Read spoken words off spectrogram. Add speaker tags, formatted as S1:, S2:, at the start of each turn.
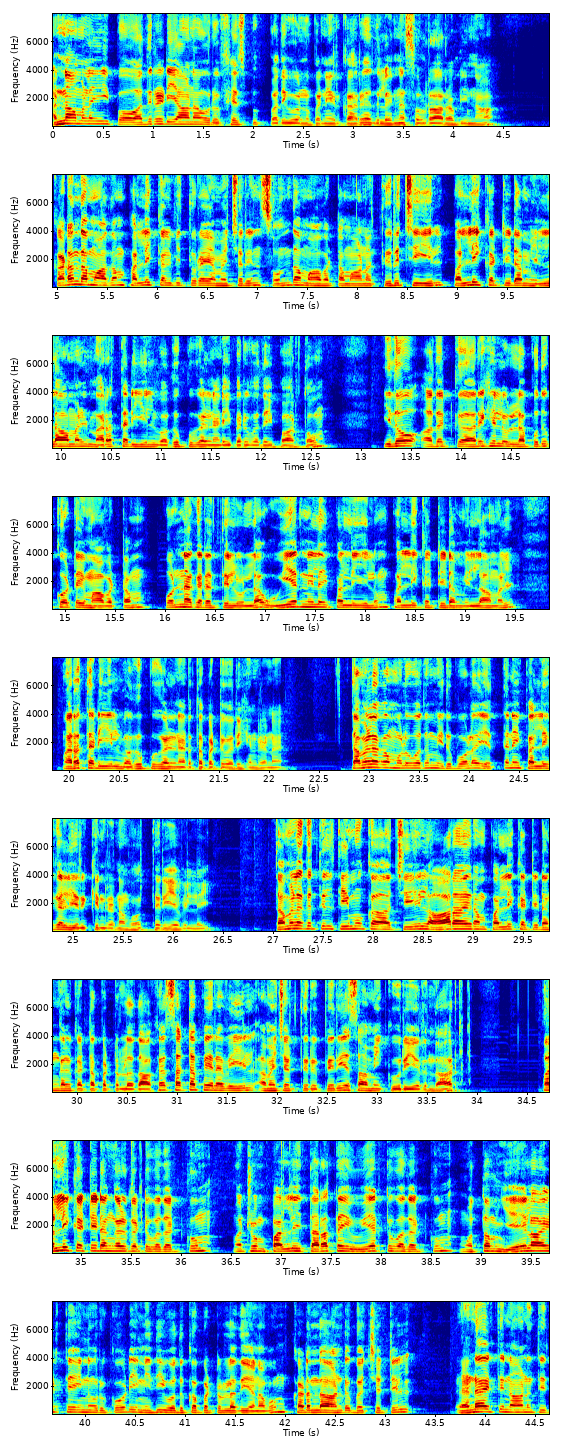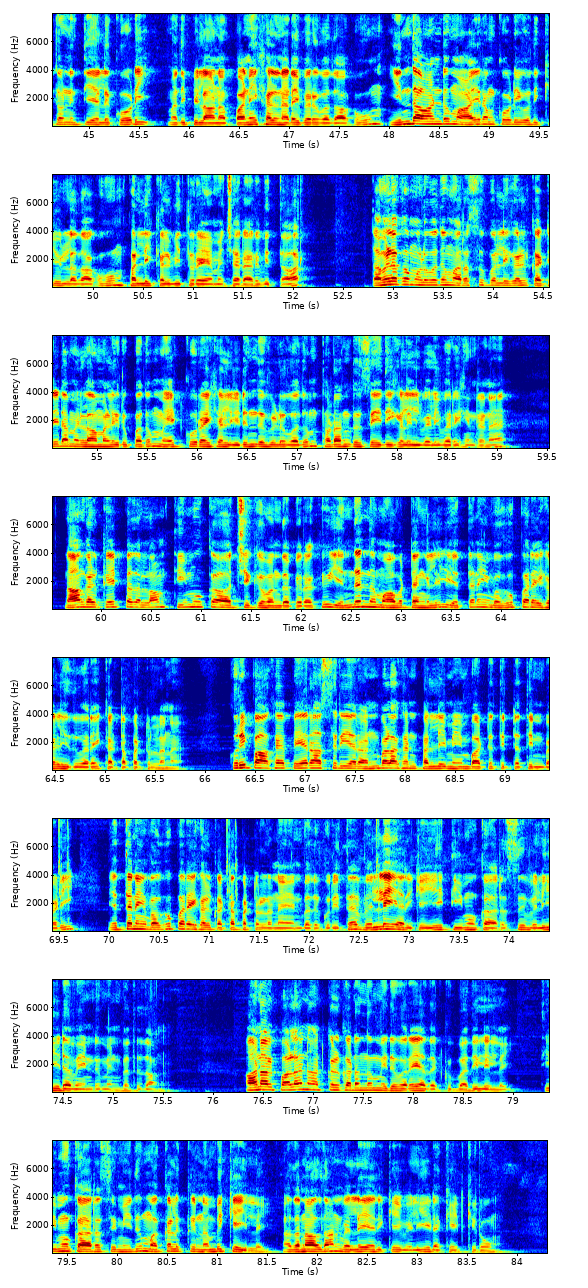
S1: அண்ணாமலை இப்போது அதிரடியான ஒரு ஃபேஸ்புக் பதிவு ஒன்று பண்ணியிருக்காரு. அதில் என்ன சொல்கிறார் அப்படின்னா கடந்த மாதம் பள்ளிக்கல்வித்துறை அமைச்சரின் சொந்த மாவட்டமான திருச்சியில் பள்ளி கட்டிடம் இல்லாமல் மரத்தடியில் வகுப்புகள் நடைபெறுவதை பார்த்தோம். இதோ அதற்கு அருகில் உள்ள புதுக்கோட்டை மாவட்டம் பொன்னகரத்தில் உள்ள உயர்நிலைப் பள்ளியிலும் பள்ளி கட்டிடம் இல்லாமல் மரத்தடியில் வகுப்புகள் நடத்தப்பட்டு வருகின்றன. தமிழகம் முழுவதும் இதுபோல எத்தனை பள்ளிகள் இருக்கின்றனவோ தெரியவில்லை. தமிழகத்தில் திமுக ஆட்சியில் ஆறாயிரம் பள்ளி கட்டிடங்கள் கட்டப்பட்டுள்ளதாக சட்டப்பேரவையில் அமைச்சர் திரு பெரியசாமி கூறியிருந்தார். பள்ளி கட்டிடங்கள் கட்டுவதற்கும் மற்றும் பள்ளி தரத்தை உயர்த்துவதற்கும் மொத்தம் ஏழாயிரத்தி ஐநூறு கோடி நிதி ஒதுக்கப்பட்டுள்ளது எனவும் கடந்த ஆண்டு பட்ஜெட்டில் ரெண்டாயிரத்தி நானூற்றி தொண்ணூற்றி ஏழு கோடி மதிப்பிலான பணிகள் நடைபெறுவதாகவும் இந்த ஆண்டும் ஆயிரம் கோடி ஒதுக்கியுள்ளதாகவும் பள்ளி கல்வித்துறை அமைச்சர் அறிவித்தார். தமிழகம் முழுவதும் அரசு பள்ளிகள் கட்டிடமில்லாமல் இருப்பதும் மேற்கூரைகள் இடிந்து விழுவதும் தொடர்ந்து செய்திகளில் வெளிவருகின்றன. நாங்கள் கேட்பதெல்லாம் திமுக ஆட்சிக்கு வந்த பிறகு எந்தெந்த மாவட்டங்களில் எத்தனை வகுப்பறைகள் இதுவரை கட்டப்பட்டுள்ளன? குறிப்பாக பேராசிரியர் அன்பழகன் பள்ளி மேம்பாட்டு திட்டத்தின்படி எத்தனை வகுப்பறைகள் கட்டப்பட்டுள்ளன என்பது குறித்த வெள்ளை அறிக்கையை திமுக அரசு வெளியிட வேண்டும் என்பதுதான். ஆனால் பல நாட்கள் கடந்தும் இதுவரை அதற்கு பதில் இல்லை. திமுக அரசு மீது மக்களுக்கு நம்பிக்கை இல்லை. அதனால்தான் வெள்ளை அறிக்கை வெளியிட கேட்கிறோம்.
